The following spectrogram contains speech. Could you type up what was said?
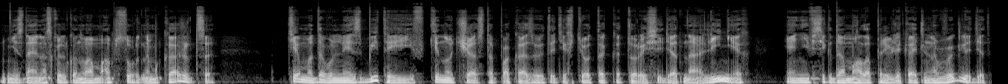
Не знаю, насколько он вам абсурдным кажется. Тема довольно избитая, и в кино часто показывают этих теток, которые сидят на линиях – и они всегда мало привлекательно выглядят.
